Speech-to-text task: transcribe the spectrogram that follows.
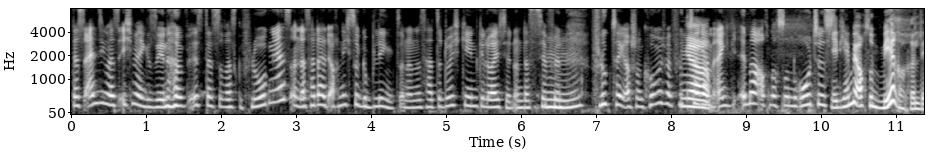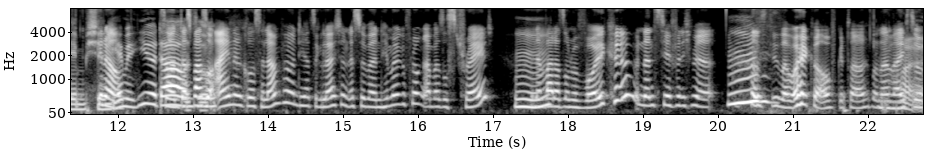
Das Einzige, was ich mehr gesehen habe, ist, dass sowas geflogen ist und das hat halt auch nicht so geblinkt, sondern das hat so durchgehend geleuchtet. Und das ist ja für ein mhm. Flugzeug auch schon komisch, weil Flugzeuge ja. haben eigentlich immer auch noch so ein rotes. Ja, die haben ja auch so mehrere Lämpchen. Genau. Die haben ja hier, da. So, und das und war so. so eine große Lampe und die hat so geleuchtet und ist so über den Himmel geflogen, aber so straight. Und dann mhm. war da so eine Wolke und dann ist die einfach nicht mehr mhm. aus dieser Wolke aufgetaucht. Und dann war ich so,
